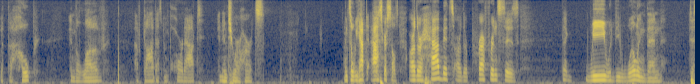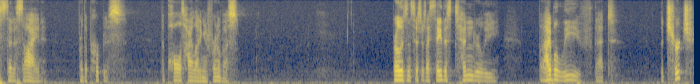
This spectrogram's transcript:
with the hope and the love of God that's been poured out and into our hearts. And so we have to ask ourselves are there habits, are there preferences we would be willing then to set aside for the purpose that Paul is highlighting in front of us. Brothers and sisters, I say this tenderly, but I believe that the church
